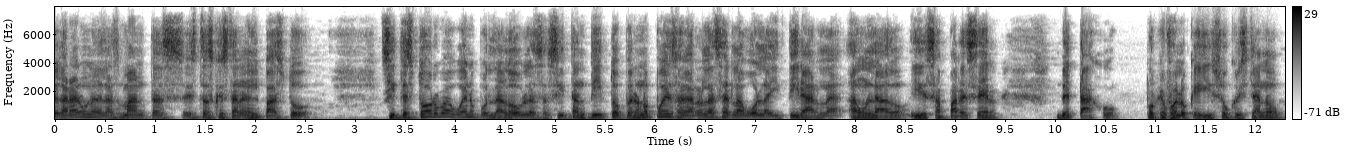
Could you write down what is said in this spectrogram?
agarrar una de las mantas, estas que están en el pasto. Si te estorba, bueno, pues la doblas así tantito, pero no puedes agarrarla, hacer la bola y tirarla a un lado y desaparecer de tajo, porque fue lo que hizo Cristiano.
